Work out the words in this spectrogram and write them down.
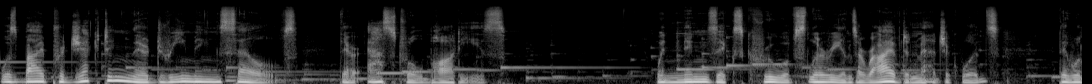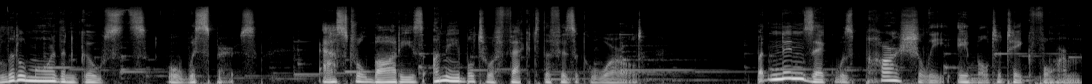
was by projecting their dreaming selves, their astral bodies. When Ninzik's crew of Slurians arrived in Magic Woods, they were little more than ghosts or whispers, astral bodies unable to affect the physical world but Ninzik was partially able to take form.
